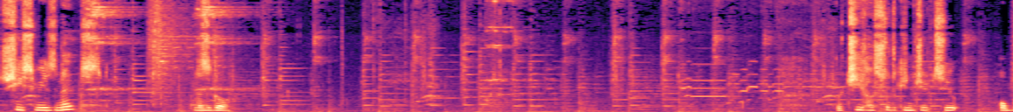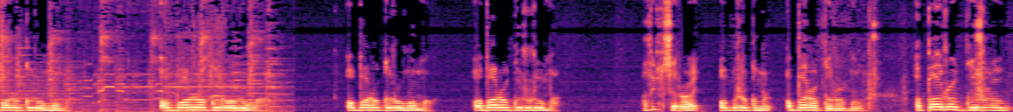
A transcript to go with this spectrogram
Shisui is next. Let's go. Uchiha Shuriken Jutsu Oborogoro Momo. Oborogoro Ruma. Oborogoro Momo. Oborogoro Ruma. I think I said right. Oborogoro Oborogoro Momo. Oborogoro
